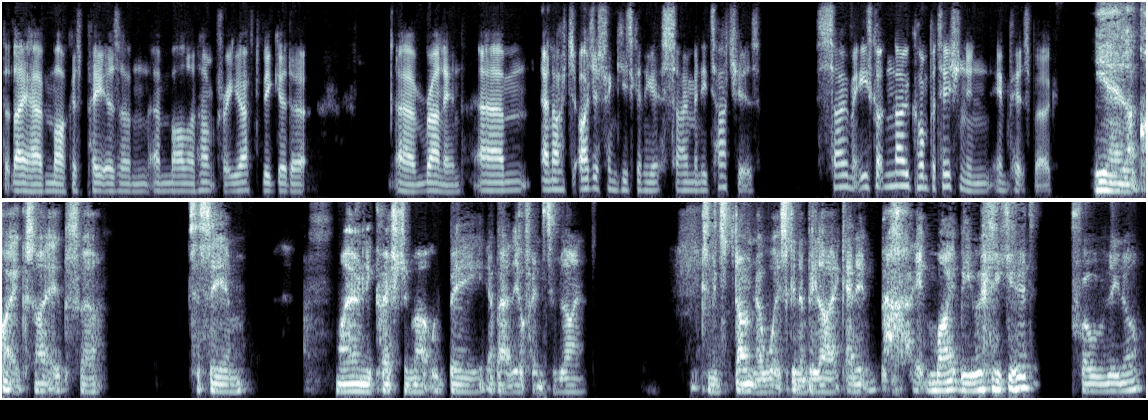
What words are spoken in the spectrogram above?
that they have, Marcus Peters and, and Marlon Humphrey. You have to be good at um, running. Um, and I, I just think he's going to get so many touches. So many. He's got no competition in, in Pittsburgh. Yeah, like quite excited for to see him. My only question mark would be about the offensive line because we just don't know what it's going to be like, and it it might be really good, probably not.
